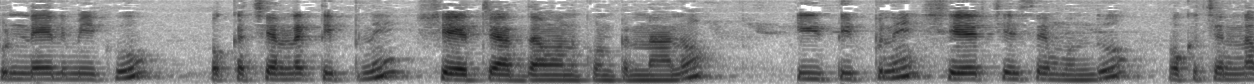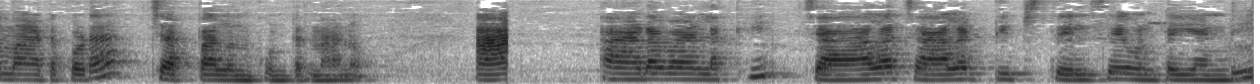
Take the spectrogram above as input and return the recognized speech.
ఇప్పుడు నేను మీకు ఒక చిన్న టిప్ని షేర్ చేద్దాం అనుకుంటున్నాను. ఈ టిప్ని షేర్ చేసే ముందు ఒక చిన్న మాట కూడా చెప్పాలనుకుంటున్నాను. ఆడవాళ్ళకి చాలా చాలా టిప్స్ తెలిసే ఉంటాయండి.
